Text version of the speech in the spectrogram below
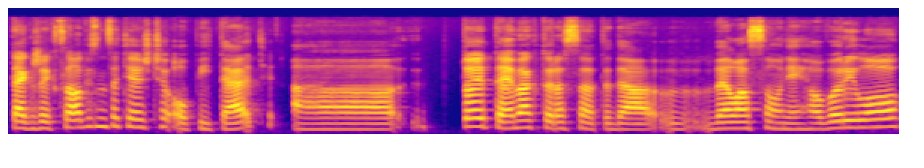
takže chcela by som sa ťa ešte opýtať. Uh, to je téma, ktorá sa teda, veľa sa o nej hovorilo,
